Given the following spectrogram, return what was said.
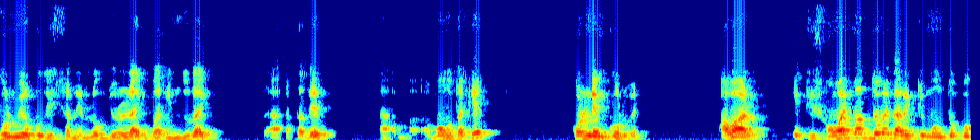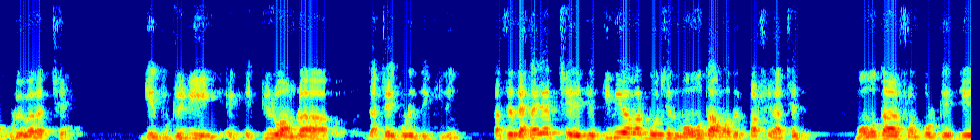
ধর্মীয় প্রতিষ্ঠানের লোকজনেরাই বা হিন্দুরাই তাদের মমতাকে কন্ডেম করবেন। আবার একটি সমাজ মাধ্যমে তার একটি মন্তব্য ঘুরে বেড়াচ্ছে, যে দুটিরই একটিরও আমরা যাচাই করে দেখিনি। তাতে দেখা যাচ্ছে যে তিনি আবার বলছেন, মমতা আমাদের পাশে আছেন। মমতা সম্পর্কে যে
